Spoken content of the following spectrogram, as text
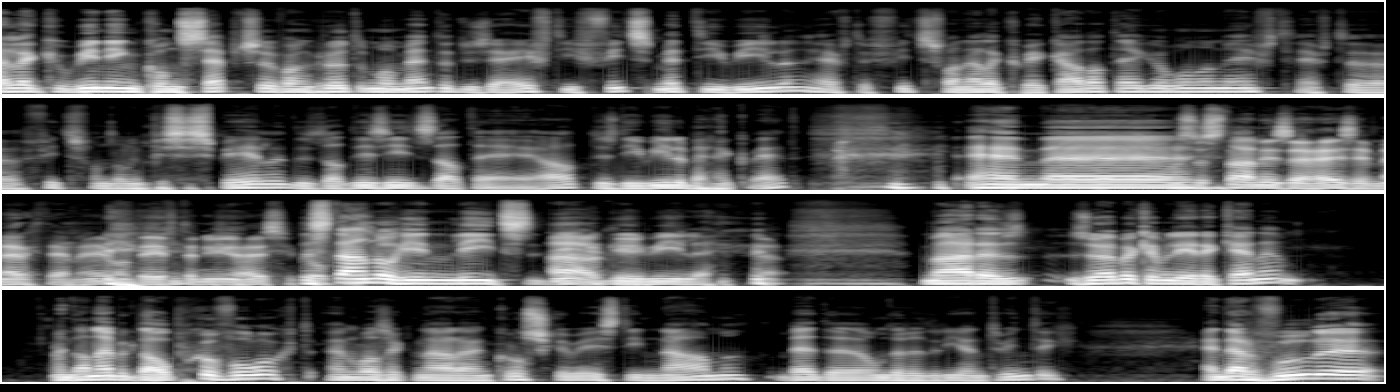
elk winning concept van grote momenten. Dus hij heeft die fiets met die wielen. Hij heeft de fiets van elk WK dat hij gewonnen heeft. Hij heeft de fiets van de Olympische Spelen. Dus dat is iets dat hij houdt. Dus die wielen ben ik kwijt. en, eh, Ze staan in zijn huis in Merchtem, hè, want hij heeft er nu een huis gekocht. staan nog in Leeds, die, Ah, die wielen. Ja. maar eh, zo heb ik hem leren kennen. En dan heb ik dat opgevolgd en was ik naar een cross geweest in Namen, bij de onder de 23. En daar voelde,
